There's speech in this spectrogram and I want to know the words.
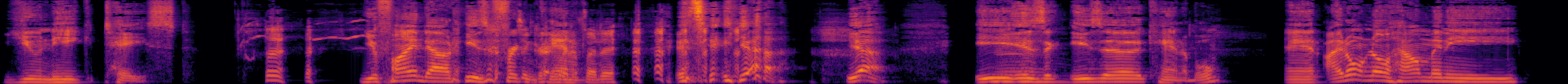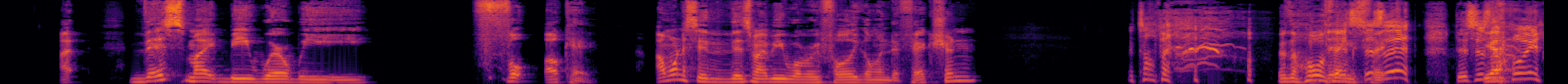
unique taste. you find out he's a freaking cannibal. it. It's yeah, yeah. He is a, he's a cannibal, and I don't know how many. I, this might be where we full. Okay, I want to say that this might be where we fully go into fiction. It's all. The whole thing. this is fake. it. This is Yeah. the point.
